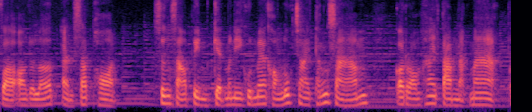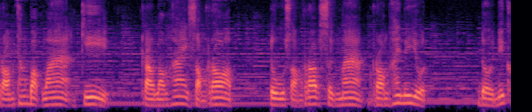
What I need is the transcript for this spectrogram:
for all the love and support ซึ่งสาวปิ่นเกตมณีคุณแม่ของลูกชายทั้ง 3 ก็ร้องไห้ตามหนักมาก พร้อมทั้งบอกว่ากี้ เราร้องไห้สองรอบ ดูสองรอบซึ้งมาก ร้องไห้ไม่หยุด โดยนิโค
